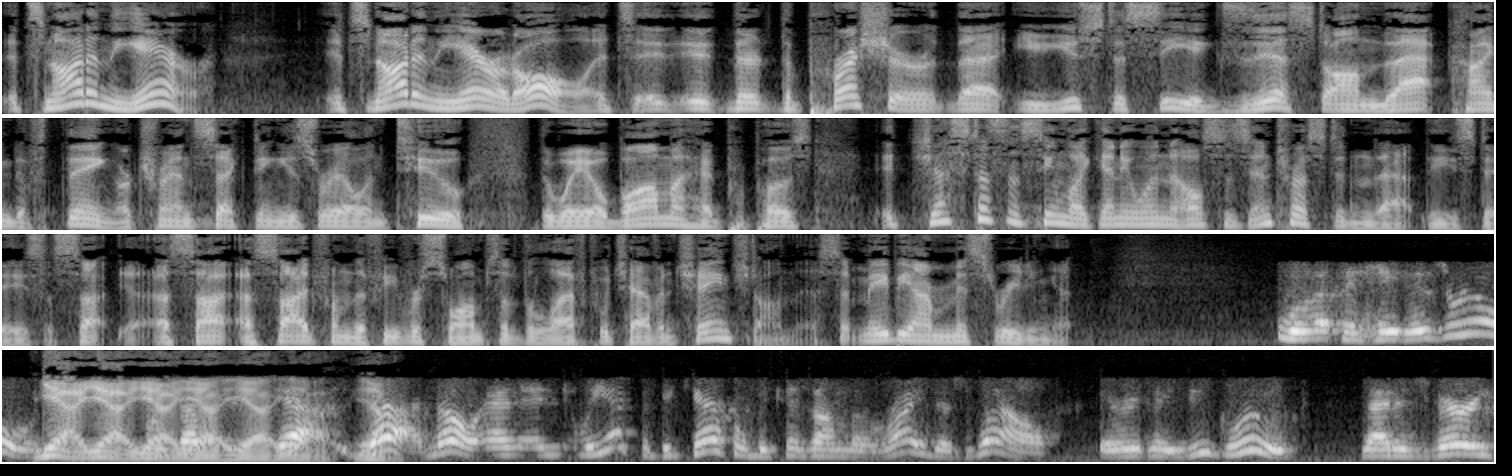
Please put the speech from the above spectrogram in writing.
it's not in the air. It's not in the air at all. It's it, it, the, pressure that you used to see exist on that kind of thing, or transecting Israel in two, the way Obama had proposed it just doesn't seem like anyone else is interested in that these days, aside, aside, aside, from the fever swamps of the left, which haven't changed on this. Maybe I'm misreading it. Well, that they hate Israel? Yeah, yeah, yeah, yeah, yeah, yeah, yeah. No, and, and we have to be careful because on the right as well, there is a new group that is very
